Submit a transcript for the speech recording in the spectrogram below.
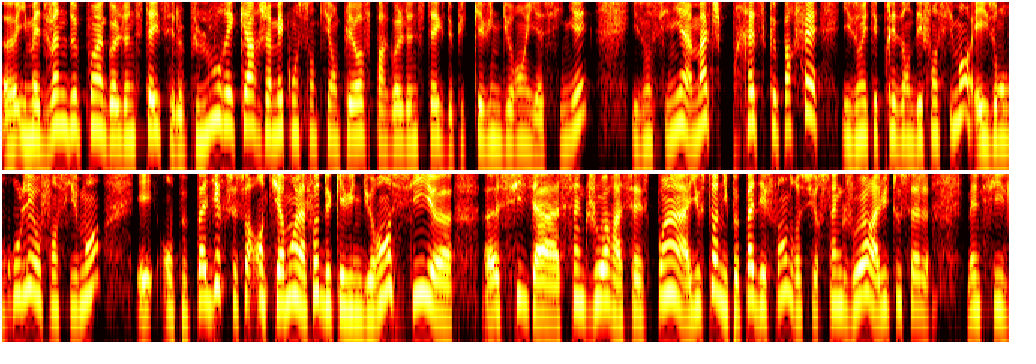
Euh, ils mettent 22 points à Golden State. C'est le plus lourd écart jamais consenti en playoff par Golden State depuis que Kevin Durant y a signé. Ils ont signé un match presque parfait. Ils ont été présents défensivement et ils ont roulé offensivement. Et on ne peut pas dire que ce soit entièrement la faute de Kevin Durant si, euh, euh si a 5 joueurs à 16 points à Houston. Il ne peut pas défendre sur 5 joueurs à lui tout seul, même s'il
